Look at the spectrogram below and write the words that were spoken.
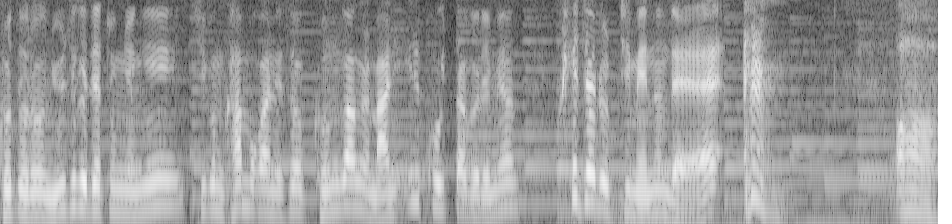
그들은 윤석열 대통령이 지금 감옥 안에서 건강을 많이 잃고 있다 그러면 쾌저를 지냈는데 아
